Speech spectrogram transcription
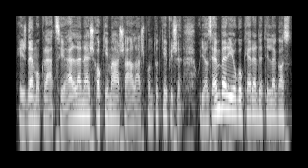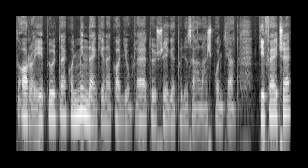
és demokrácia ellenes, aki más álláspontot képvisel. Ugye az emberi jogok eredetileg azt arra épültek, hogy mindenkinek adjunk lehetőséget, hogy az álláspontját kifejtse,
